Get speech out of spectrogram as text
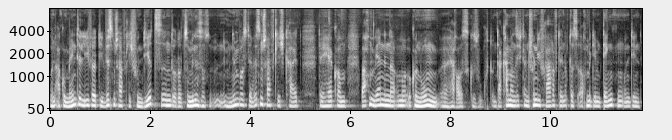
und Argumente liefert, die wissenschaftlich fundiert sind oder zumindest im Nimbus der Wissenschaftlichkeit daherkommen, warum werden denn da immer Ökonomen äh, herausgesucht? Und da kann man sich dann schon die Frage stellen, ob das auch mit dem Denken und den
